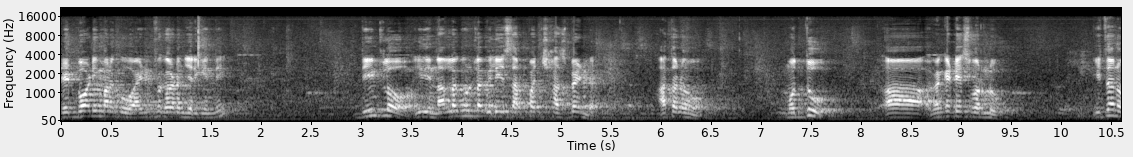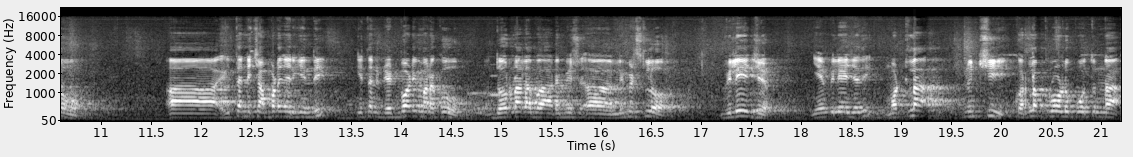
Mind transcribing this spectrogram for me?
డెడ్ బాడీ మనకు ఐడెంటిఫై కావడం జరిగింది. దీంట్లో ఇది నల్లగుంట్ల విలేజ్ సర్పంచ్ హస్బెండ్ అతను మొద్దు వెంకటేశ్వర్లు. ఇతను ఇతన్ని చంపడం జరిగింది. ఇతని డెడ్ బాడీ మనకు దోరణాల బా- లిమిట్స్లో విలేజ్. ఏం విలేజ్ అది? మొట్ల నుంచి కొర్లప్రోలు పోతున్న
